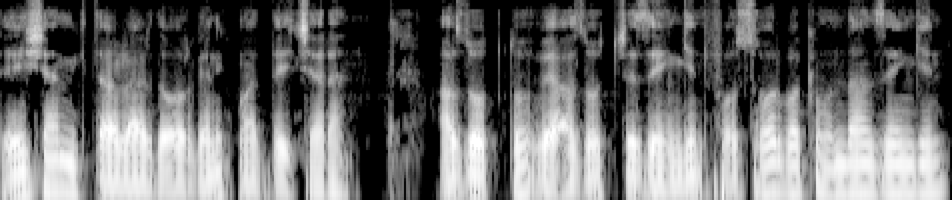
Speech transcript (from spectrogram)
değişen miktarlarda organik madde içeren, azotlu ve azotça zengin, fosfor bakımından zengin,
